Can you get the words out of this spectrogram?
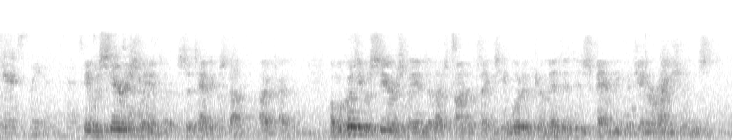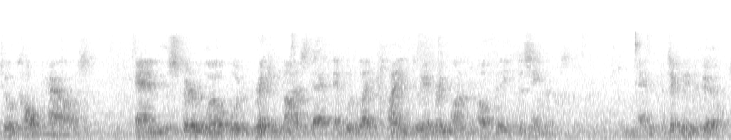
seriously into. He was seriously into satanic stuff. Okay. Well, because he was seriously into those kind of things, he would have committed his family for generations to occult powers. And the spirit world would recognize that and would lay claim to every one of the descendants, and particularly the girls.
